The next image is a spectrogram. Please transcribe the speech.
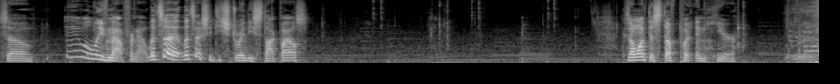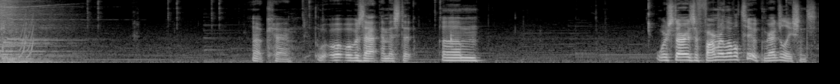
So, eh, we'll leave them out for now. Let's uh, let's actually destroy these stockpiles. Because I want this stuff put in here. Okay. What, what was that? I missed it. Um... War Star is a farmer level 2. Congratulations.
